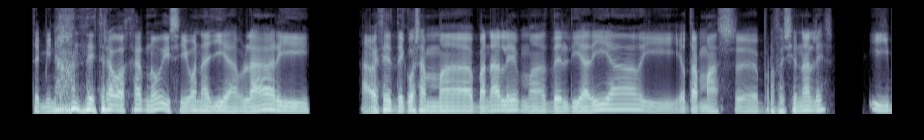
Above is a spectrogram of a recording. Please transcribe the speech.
terminaban de trabajar, ¿no? Y se iban allí a hablar y a veces de cosas más banales, más del día a día y otras más eh, profesionales. Y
